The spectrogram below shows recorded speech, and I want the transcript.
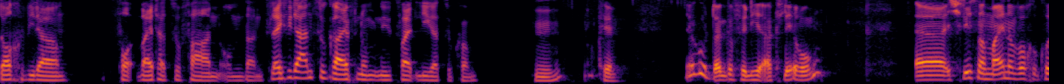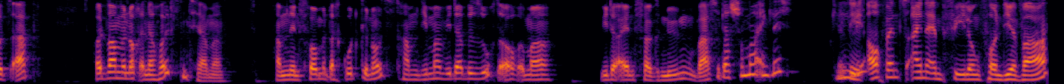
doch wieder weiterzufahren, um dann vielleicht wieder anzugreifen, um in die zweite Liga zu kommen. Mhm. Okay. Ja gut, danke für die Erklärung. Äh, ich schließe noch meine Woche kurz ab. Heute waren wir noch in der Holstentherme. Haben den Vormittag gut genutzt, haben die mal wieder besucht, auch immer wieder ein Vergnügen. Warst du das schon mal eigentlich? Kennst nee, auch wenn es eine Empfehlung von dir war,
